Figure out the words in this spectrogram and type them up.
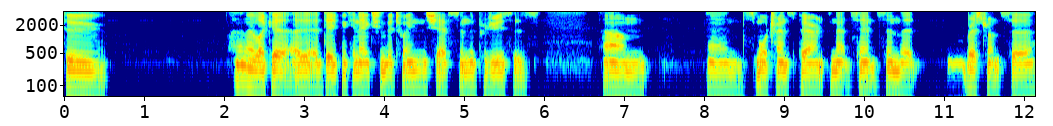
to I don't know, like a, a deeper connection between the chefs and the producers, um, and it's more transparent in that sense, and that restaurants are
